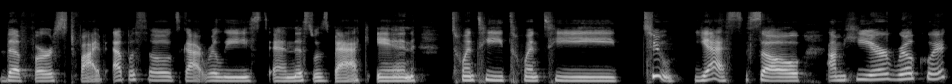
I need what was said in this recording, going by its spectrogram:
The first five episodes got released, and this was back in 2022. Yes. So I'm here real quick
